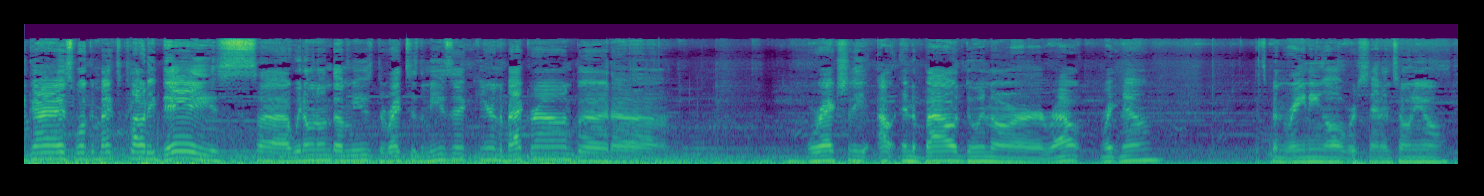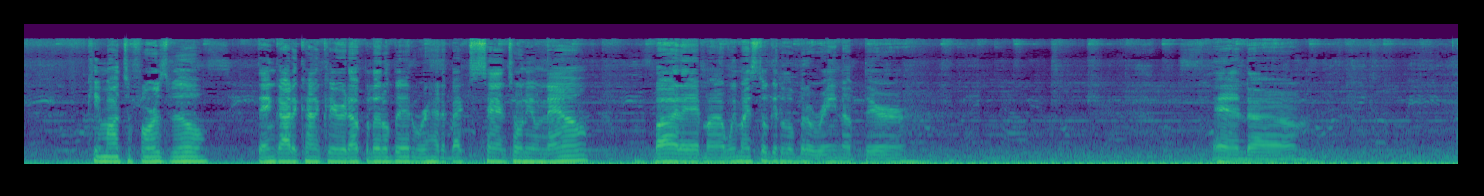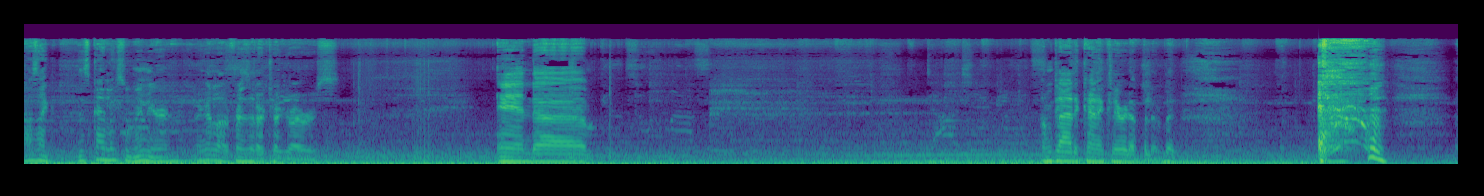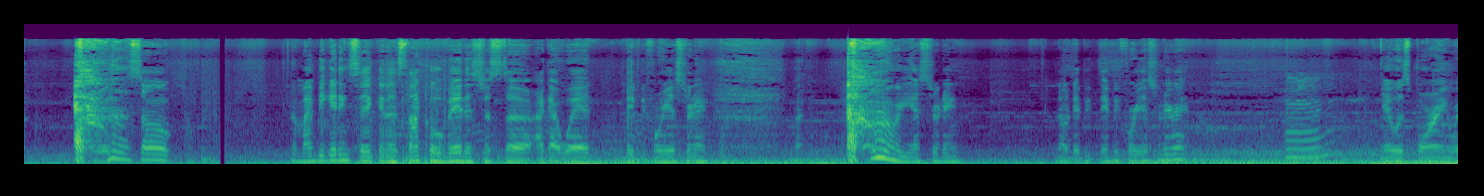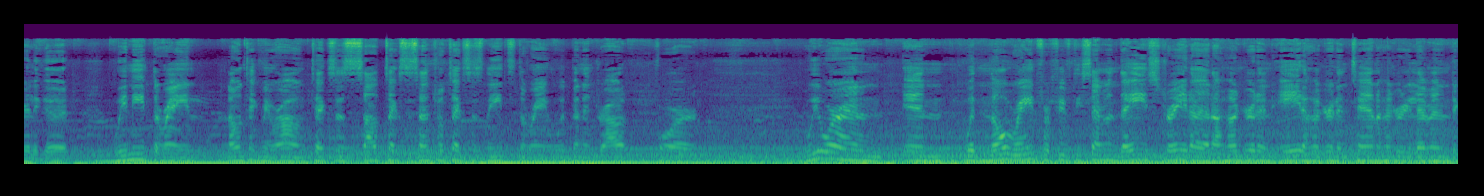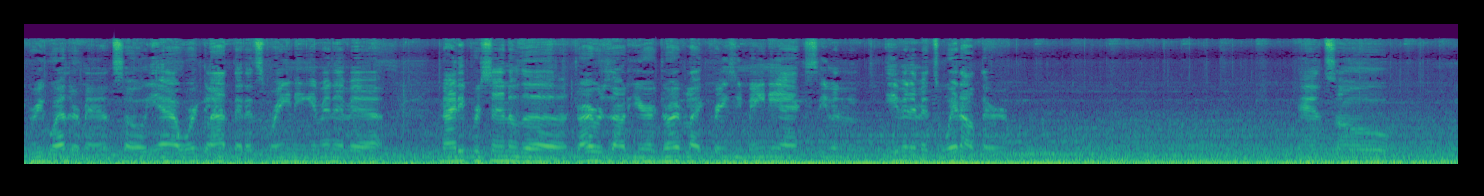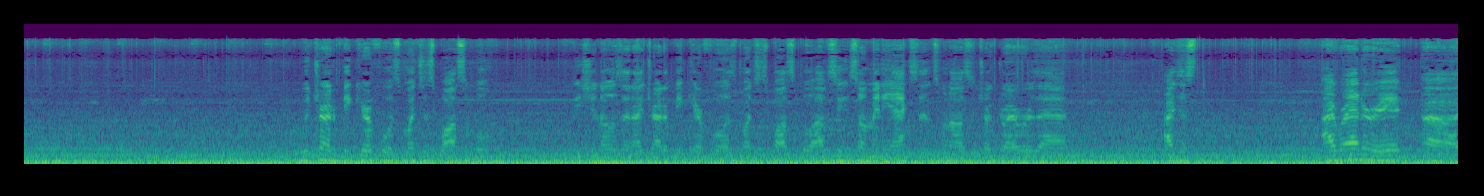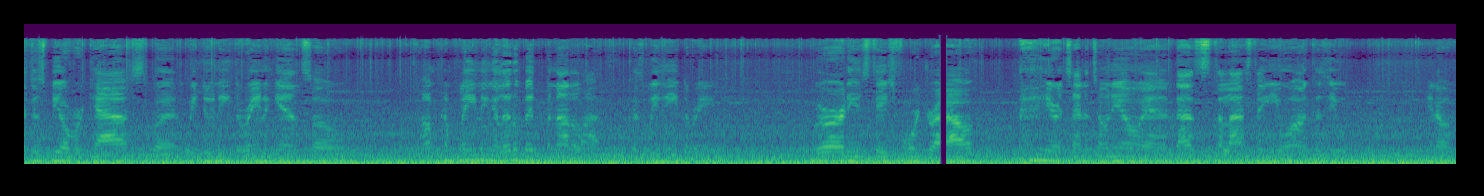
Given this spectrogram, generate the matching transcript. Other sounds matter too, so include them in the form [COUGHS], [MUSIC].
Hey guys, welcome back to Cloudy Days. Uh, we don't own the music, the right to the music here in the background, but uh, we're actually out and about doing our route right now. It's been raining all over San Antonio. Came out to Floresville. then got to kind of clear it up a little bit. We're headed back to San Antonio now, but it, we might still get a little bit of rain up there. And um, I was like, this guy looks familiar. I got a lot of friends that are truck drivers. And uh, I'm glad it kind of cleared up a little bit. [COUGHS] so I might be getting sick, and it's not COVID. It's just uh, I got wet day before yesterday, [COUGHS] or yesterday. No, day, day before yesterday, right? Mm-hmm. It was pouring really good. We need the rain. Don't take me wrong. Texas, South Texas, Central Texas needs the rain. We've been in drought for. We were in in with no rain for 57 days straight at 108, 110, 111 degree weather, man. So yeah, we're glad that it's raining, even if it, 90% of the drivers out here drive like crazy maniacs, even even if it's wet out there. And so we try to be careful as much as possible. Alicia knows that I try to be careful as much as possible. I've seen so many accidents when I was a truck driver that I just I rather it uh, just be overcast, but we do need the rain again, so I'm complaining a little bit, but not a lot, because we need the rain. We're already in stage four drought [CLEARS THROAT] here in San Antonio, and that's the last thing you want, because you, you know,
